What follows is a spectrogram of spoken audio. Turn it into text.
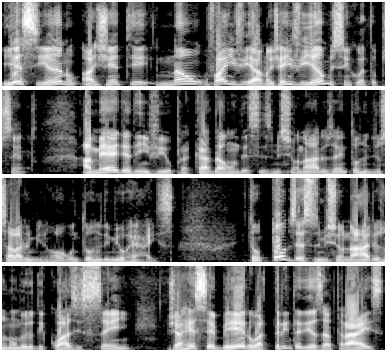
E esse ano a gente não vai enviar, nós já enviamos 50%. A média de envio para cada um desses missionários é em torno de um salário mínimo, algo em torno de mil reais. Então, todos esses missionários, um número de quase 100, já receberam há 30 dias atrás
